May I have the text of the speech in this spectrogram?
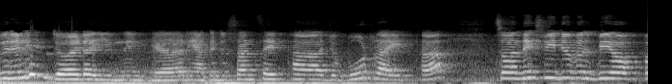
really enjoyed evening here यहाँ का जो सनसेट था, जो बोट राइड था. So next video will be of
